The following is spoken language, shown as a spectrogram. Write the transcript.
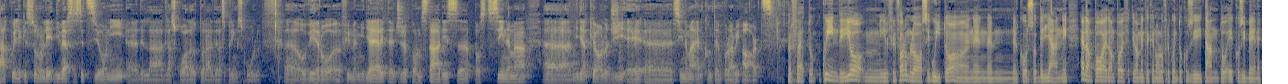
a quelle che sono le diverse sezioni eh, della, della, scuola dottorale della Spring School, eh, ovvero eh, Film and Media Heritage, Porn Studies, Post Cinema, eh, Media Archaeology e eh, Cinema and Contemporary Arts. Perfetto, quindi io mh, mm, il Film Forum l'ho seguito eh, nel, nel, nel, corso degli anni, è da, è da un po' effettivamente che non lo frequento così tanto e così bene.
